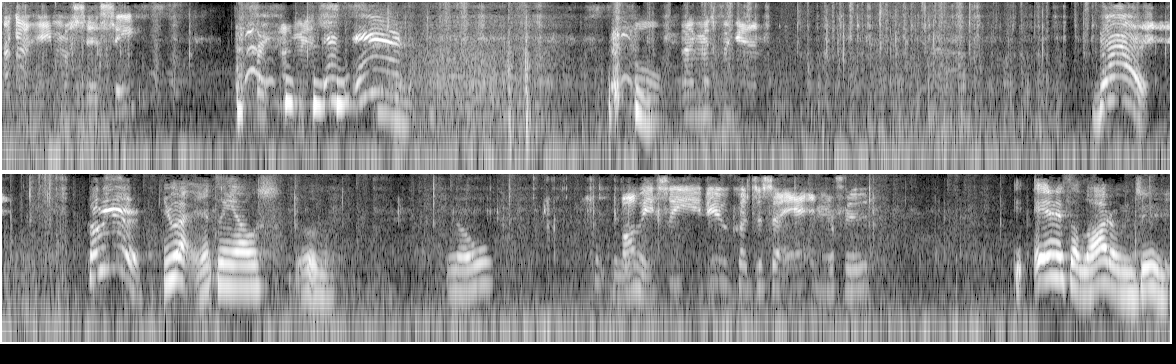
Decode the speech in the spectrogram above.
I got aim assist, see? Frick, I missed. It's ants. Oh, I missed again. Dad. Come here. You got anything else? Ugh. No. Obviously you do, because it's an ant in your food. And it's a lot of them too.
